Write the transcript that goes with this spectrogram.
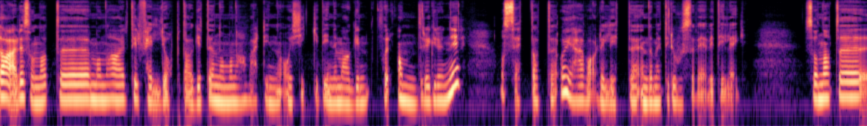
Da er det sånn at uh, man har tilfeldig oppdaget det når man har vært inne og kikket inn i magen for andre grunner, og sett at uh, oi, her var det litt uh, endometriosevev i tillegg. Sånn at eh,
